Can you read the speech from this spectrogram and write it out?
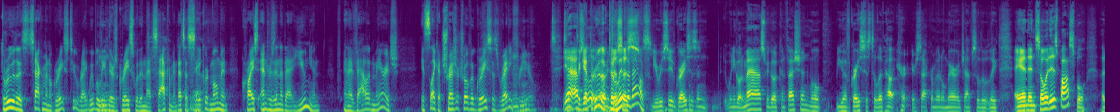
through the sacramental grace too. Right? We believe Mhm. there's grace within that sacrament. That's a sacred moment. Christ enters into that union in a valid marriage. It's like a treasure trove of grace is ready for Mhm. you. to- yeah to get absolutely. through I mean, to live the vows. you receive graces and when you go to mass we go to confession well you have graces to live out your, your sacramental marriage absolutely and and so it is possible uh,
